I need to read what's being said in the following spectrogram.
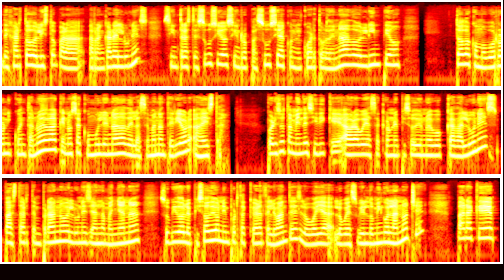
dejar todo listo para arrancar el lunes, sin trastes sucios, sin ropa sucia, con el cuarto ordenado, limpio, todo como borrón y cuenta nueva, que no se acumule nada de la semana anterior a esta. Por eso también decidí que ahora voy a sacar un episodio nuevo cada lunes. Va a estar temprano, el lunes ya en la mañana, subido el episodio, no importa qué hora te levantes, lo voy a, lo voy a subir el domingo en la noche para que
